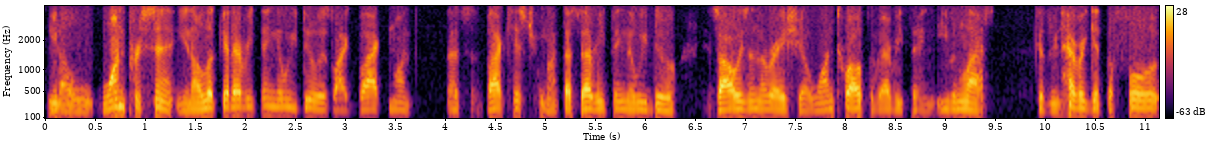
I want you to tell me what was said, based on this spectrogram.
you know one percent. You know look at everything that we do is like black month. That's black history month. That's everything that we do. It's always in the ratio one twelfth of everything even less because we never get the full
